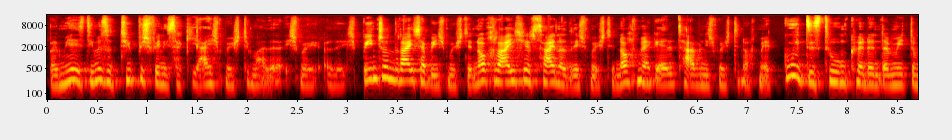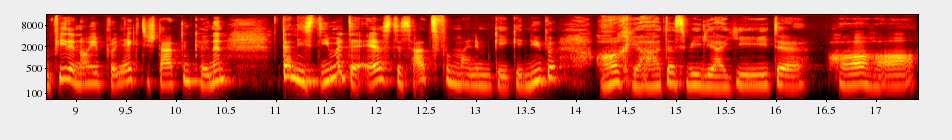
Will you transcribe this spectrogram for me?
Bei mir ist immer so typisch, wenn ich sage, ja, ich möchte mal, ich, möchte, also ich bin schon reich, aber ich möchte noch reicher sein oder ich möchte noch mehr Geld haben, ich möchte noch mehr Gutes tun können damit und viele neue Projekte starten können, dann ist immer der erste Satz von meinem Gegenüber, ach ja, das will ja jeder. Haha.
